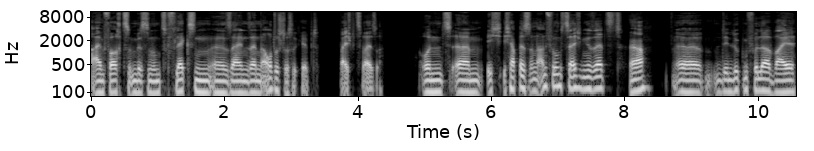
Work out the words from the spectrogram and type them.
einfach zu ein bisschen um zu flexen äh, seinen, seinen Autoschlüssel gibt, beispielsweise. Und ähm, ich, ich habe es in Anführungszeichen gesetzt, ja, äh, den Lückenfüller, weil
